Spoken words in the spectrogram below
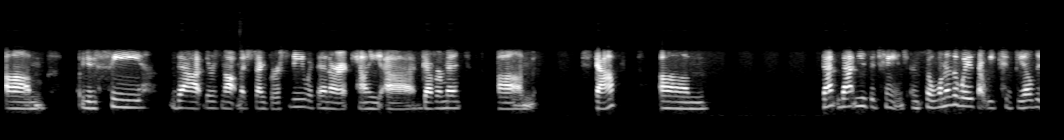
Um, you see that there's not much diversity within our county uh, government um, staff. Um, that that needs to change. And so one of the ways that we could be able to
